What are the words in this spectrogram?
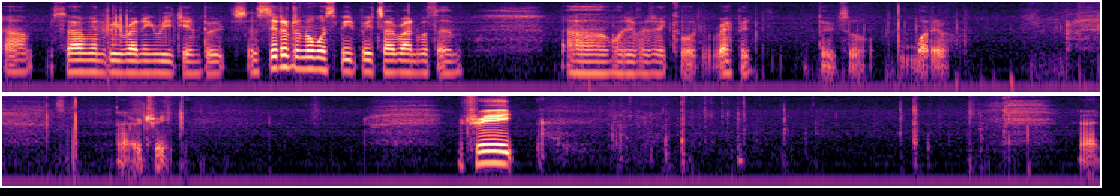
Um, so I'm going to be running regen boots. Instead of the normal speed boots I run with them. uh, whatever they called, rapid boots or whatever. No, retreat. Retreat. Right.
